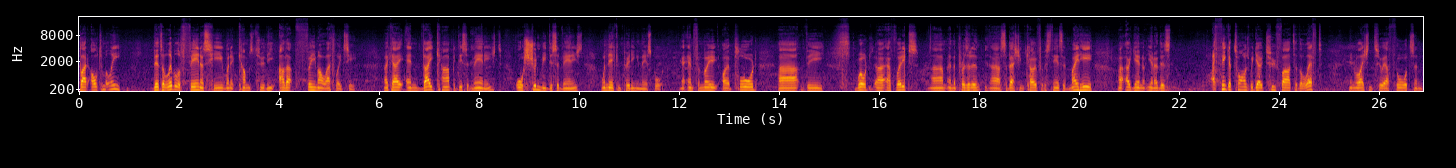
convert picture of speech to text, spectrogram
but ultimately there's a level of fairness here when it comes to the other female athletes here. Okay, and they can't be disadvantaged or shouldn't be disadvantaged when they're competing in their sport. And for me, I applaud uh, the World uh, Athletics um, and the president, uh, Sebastian Coe, for the stance they've made here. Uh, again, you know, there's, I think at times we go too far to the left in relation to our thoughts and,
